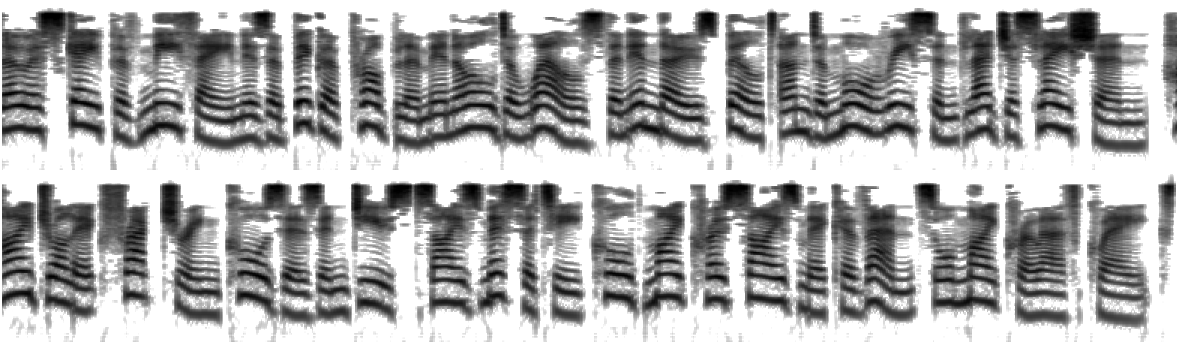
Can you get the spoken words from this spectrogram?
though escape of methane is a bigger problem in older wells than in those built under more recent legislation. Hydraulic fracturing causes induced seismicity called microseismic events or microearthquakes.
